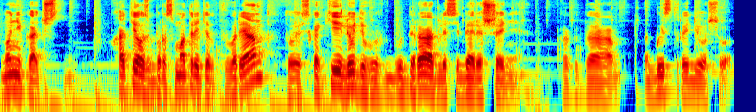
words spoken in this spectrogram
но не качественно. Хотелось бы рассмотреть этот вариант, то есть какие люди выбирают для себя решение, когда быстро и дешево.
